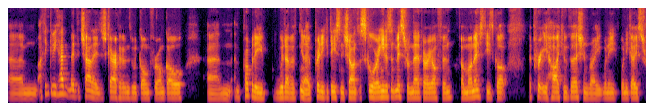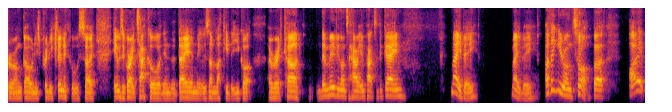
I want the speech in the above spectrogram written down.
Um, I think if he hadn't made the challenge, Gareth Evans would have gone for on goal. Um, and probably would have a you know pretty decent chance of scoring. He doesn't miss from there very often. If I'm honest, he's got a pretty high conversion rate when he when he goes through on goal, and he's pretty clinical. So it was a great tackle at the end of the day, and it was unlucky that you got a red card. Then moving on to how it impacted the game, maybe, maybe. I think you're on top, but I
